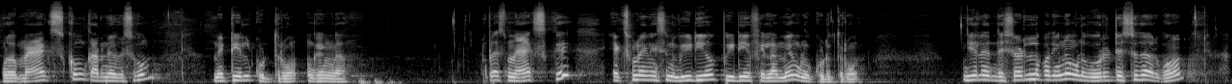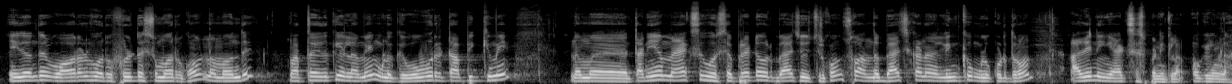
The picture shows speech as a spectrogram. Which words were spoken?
உங்களுக்கு மேக்ஸ்க்கும் கரண்ட் அஃபேர்ஸுக்கும் மெட்டீரியல் கொடுத்துருவோம் ஓகேங்களா ப்ளஸ் மேக்ஸ்க்கு எக்ஸ்ப்ளனேஷன் வீடியோ பிடிஎஃப் எல்லாமே உங்களுக்கு கொடுத்துருவோம் இதில் இந்த ஷெடில் பார்த்திங்கன்னா உங்களுக்கு ஒரு டெஸ்ட்டு தான் இருக்கும். இது வந்து ஓவரால் ஒரு ஃபுல் டெஸ்ட் மாதிரி இருக்கும். நம்ம வந்து மற்ற இதுக்கு எல்லாமே உங்களுக்கு ஒவ்வொரு டாப்பிக்குமே நம்ம தனியாக மேக்ஸுக்கு ஒரு செப்பரேட்டாக ஒரு பேட்ச் வச்சுருக்கோம். ஸோ அந்த பேட்ச்க்கான லிங்க் உங்களுக்கு கொடுத்துரும். அதையும் நீங்கள் ஆக்சஸ் பண்ணிக்கலாம். ஓகேங்களா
